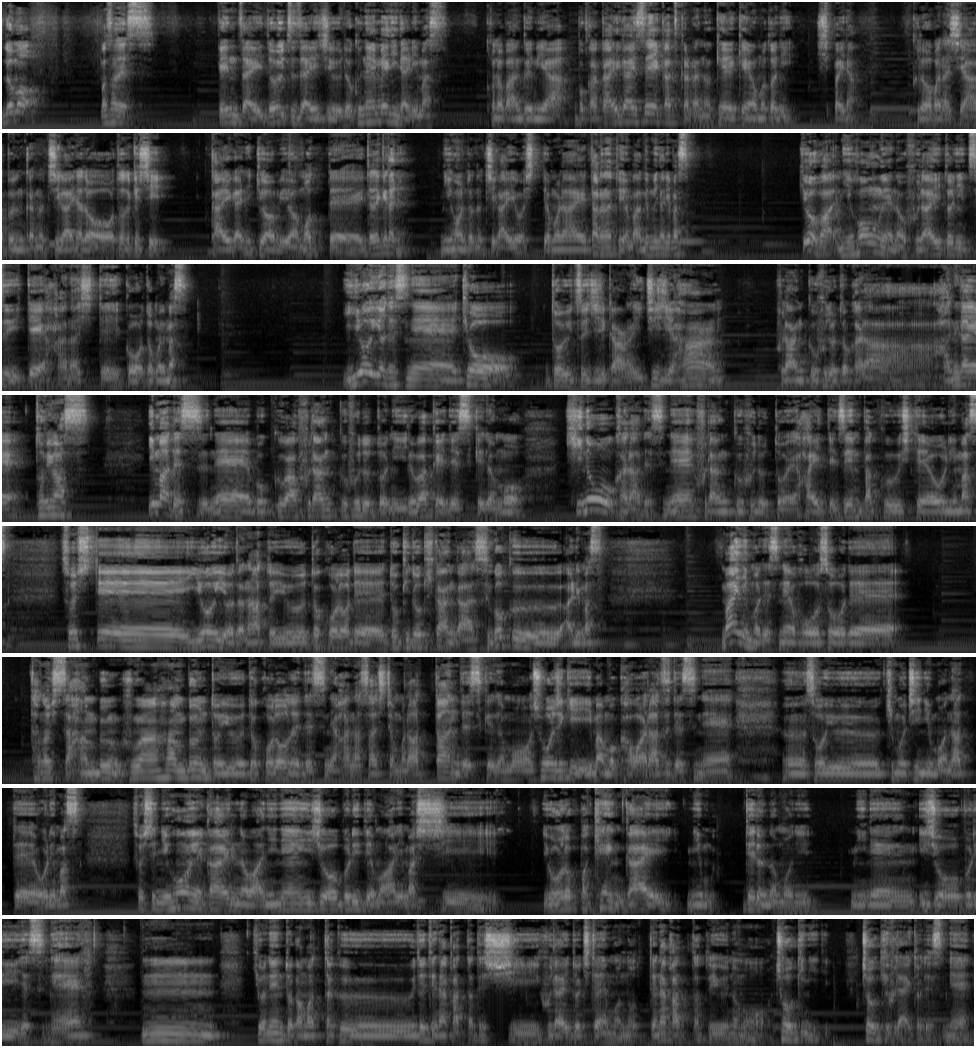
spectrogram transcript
どうも、マサです。現在、ドイツ在住6年目になります。この番組は、僕は海外生活からの経験をもとに、失敗談、苦労話や文化の違いなどをお届けし、海外に興味を持っていただけたり、日本との違いを知ってもらえたらなという番組になります。今日は日本へのフライトについて話していこうと思います。いよいよですね、今日、ドイツ時間1時半、フランクフルトから羽田へ飛びます。今ですね、僕はフランクフルトにいるわけですけども、昨日からですね、フランクフルトへ入って全泊しております。そして、いよいよだなというところでドキドキ感がすごくあります。前にもですね、放送で楽しさ半分、不安半分というところでですね、話させてもらったんですけども、正直今も変わらずですね、うん、そういう気持ちにもなっております。そして日本へ帰るのは2年以上ぶりでもありますし、ヨーロッパ圏外に出るのも 2, 2年以上ぶりですね。うん、去年とか全く出てなかったですし、フライト自体も乗ってなかったというのも長期に、長期フライトですね。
